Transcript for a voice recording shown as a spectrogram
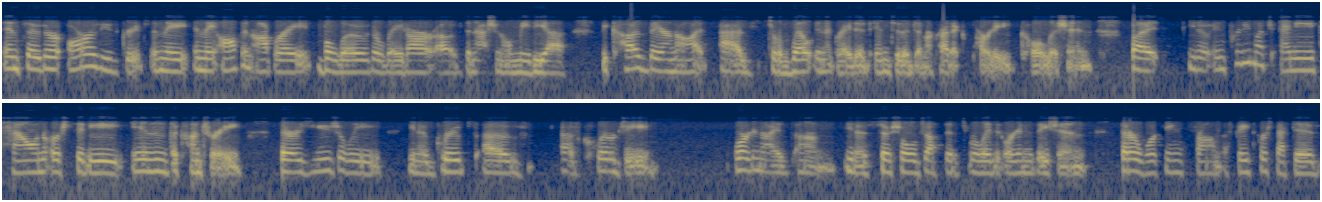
and so there are these groups, and they and they often operate below the radar of the national media because they are not as sort of well integrated into the Democratic Party coalition. But you know, in pretty much any town or city in the country, there's usually, you know, groups of, of clergy, organized, um, you know, social justice related organizations that are working from a faith perspective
